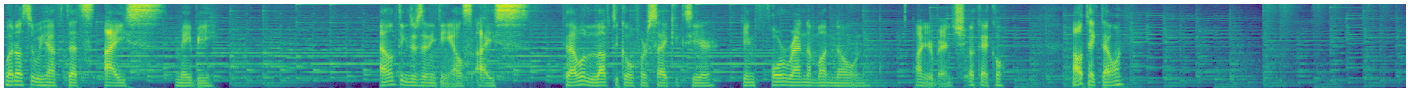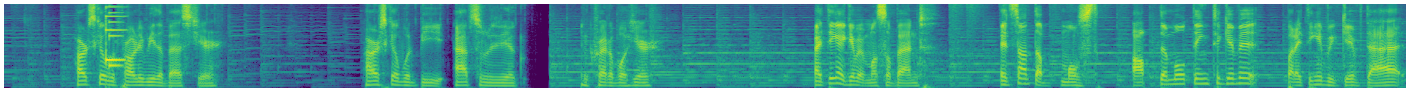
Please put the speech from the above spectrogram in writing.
What else do we have that's ice? Maybe. I don't think there's anything else ice. I would love to go for psychics here. Gain 4 random unknown on your bench. Okay, cool. I'll take that one. Hard skill would probably be the best here. Hard skill would be absolutely incredible here. I think I give it muscle band. It's not the most optimal thing to give it, but I think if we give that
